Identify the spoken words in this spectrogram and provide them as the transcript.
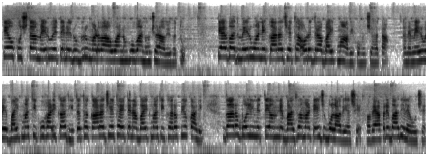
તેઓ પૂછતા મેરુએ તેને રૂબરૂ મળવા આવવાનું હોવાનું જણાવ્યું હતું. ત્યારબાદ મેરુ અને કારા જેથા ઓડેદરા બાઇકમાં આવી પહોંચ્યા હતા. અને મેરુએ બાઇકમાંથી કુહાડી કાઢી તથા કારા જેથાએ તેના બાઇકમાંથી ખરપિયો કાઢી ગારો બોલીને તે અમને બાંધવા માટે જ બોલાવ્યા છે. હવે આપણે બાંધી લેવું છે.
